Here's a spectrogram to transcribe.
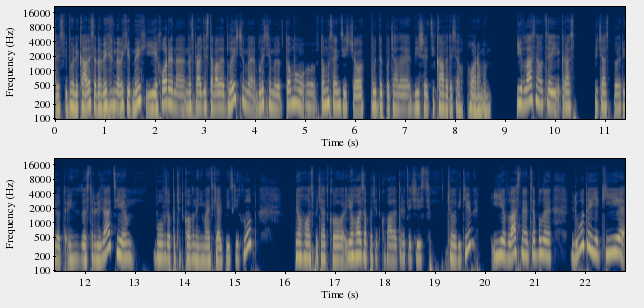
десь відволікалися на на вихідних, і хори на, насправді ставали ближчими, ближчими в тому, в тому сенсі, що люди почали більше цікавитися горами. І, власне, оцей якраз під час періоду індустріалізації був започаткований німецький альпійський клуб. Нього спочатку його започаткували 36 чоловіків, і, власне, це були люди, які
